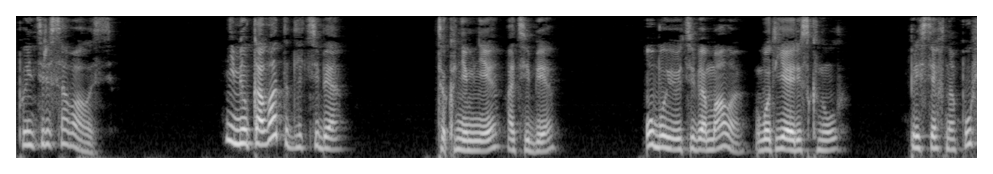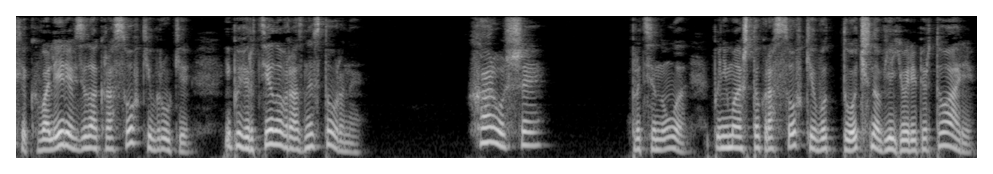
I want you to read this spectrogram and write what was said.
поинтересовалась. «Не мелковато для тебя?» «Так не мне, а тебе. Обуви у тебя мало, вот я и рискнул». Присев на пуфик, Валерия взяла кроссовки в руки и повертела в разные стороны. «Хорошие», – протянула, понимая, что кроссовки вот точно в ее репертуаре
